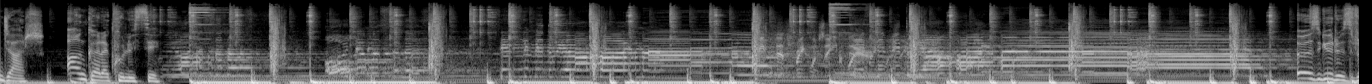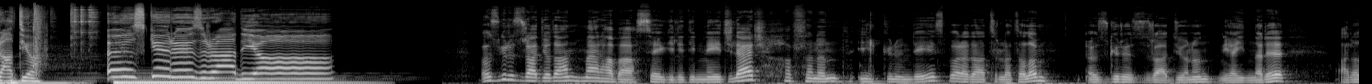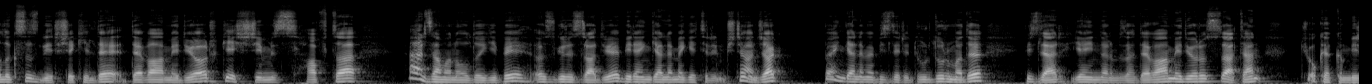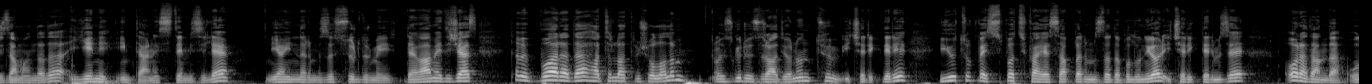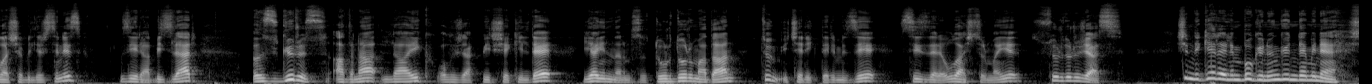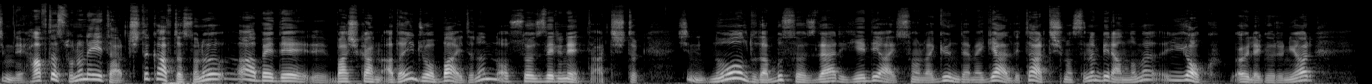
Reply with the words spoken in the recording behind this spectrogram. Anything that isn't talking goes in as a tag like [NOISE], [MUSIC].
Sancar, Ankara Kulüsi. Özgürüz Radyo. Özgürüz Radyo. Özgürüz Radyo'dan merhaba sevgili dinleyiciler. Haftanın ilk günündeyiz. Bu arada hatırlatalım. Özgürüz Radyo'nun yayınları aralıksız bir şekilde devam ediyor. Geçtiğimiz hafta her zaman olduğu gibi Özgürüz Radyo'ya bir engelleme getirilmişti ancak bu engelleme bizleri durdurmadı. Bizler yayınlarımıza devam ediyoruz. Zaten çok yakın bir zamanda da yeni internet sitemiz ile yayınlarımızı sürdürmeyi devam edeceğiz. Tabi bu arada hatırlatmış olalım Özgürüz Radyo'nun tüm içerikleri YouTube ve Spotify hesaplarımızda da bulunuyor. İçeriklerimize oradan da ulaşabilirsiniz. Zira bizler özgürüz adına layık olacak bir şekilde yayınlarımızı durdurmadan tüm içeriklerimizi sizlere ulaştırmayı sürdüreceğiz. Şimdi gelelim bugünün gündemine. Şimdi hafta sonu neyi tartıştık? Hafta sonu ABD Başkan adayı Joe Biden'ın o sözlerini tartıştık. Şimdi ne oldu da bu sözler 7 ay sonra gündeme geldi tartışmasının bir anlamı yok öyle görünüyor.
